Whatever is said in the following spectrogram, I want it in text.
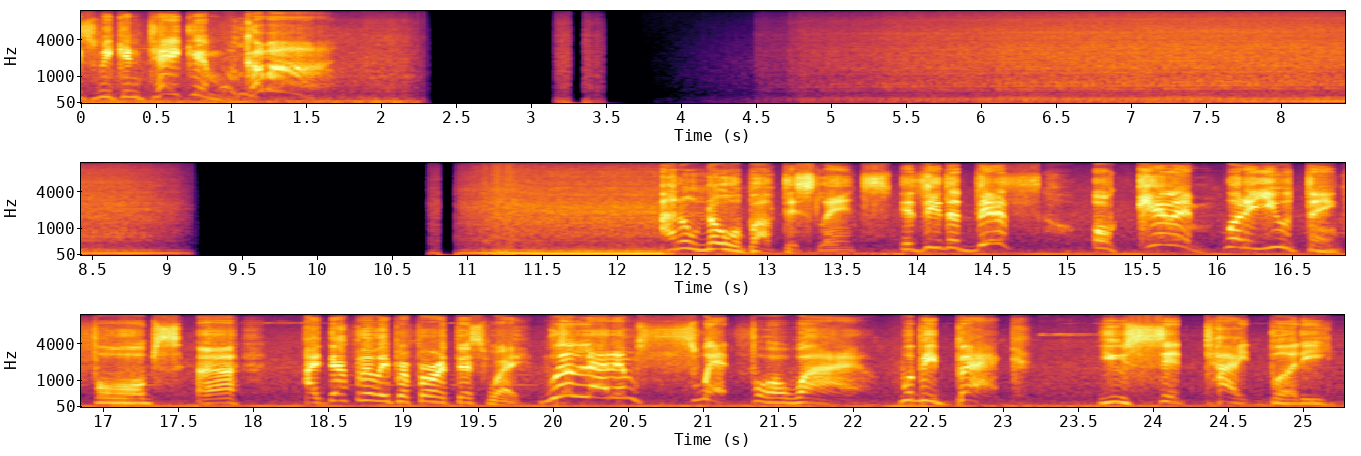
Place we can take him. Come on. I don't know about this, Lance. It's either this or kill him. What do you think, Forbes? Uh, I definitely prefer it this way. We'll let him sweat for a while. We'll be back. You sit tight, buddy.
